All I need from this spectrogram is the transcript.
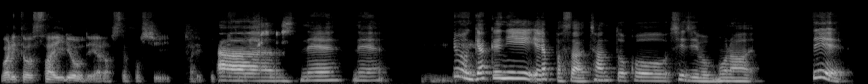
割と裁量でやらせてほしいタイプ。ああ、ね、ね。うん。でも逆にやっぱさ、ちゃんとこう指示をもらって、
